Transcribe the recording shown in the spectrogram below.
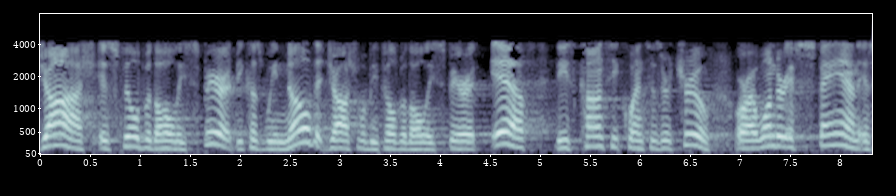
Josh is filled with the Holy Spirit because we know that Josh will be filled with the Holy Spirit if these consequences are true. Or I wonder if Span is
